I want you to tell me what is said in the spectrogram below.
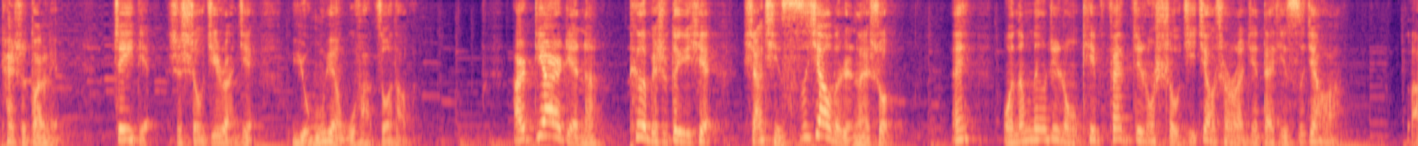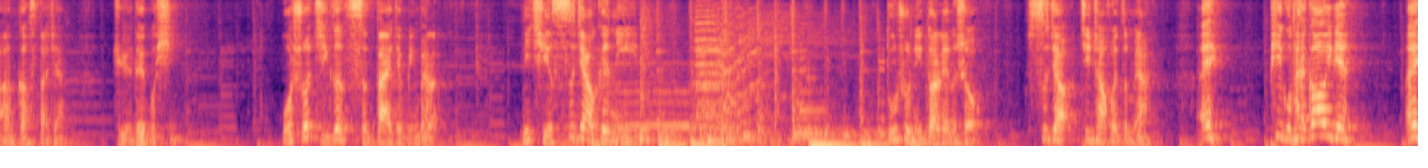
开始锻炼，这一点是手机软件永远无法做到的。而第二点呢，特别是对于一些想请私教的人来说，哎，我能不能用这种 Keep Fit 这种手机教程软件代替私教啊？老安告诉大家，绝对不行。我说几个词，大家就明白了。你请私教跟你督促你锻炼的时候，私教经常会怎么样？哎，屁股抬高一点，哎，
